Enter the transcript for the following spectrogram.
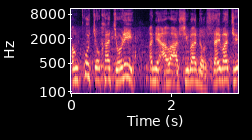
કંકુ ચોખા ચોળી અને આવા આશીર્વાદો વરસાવ્યા છે.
